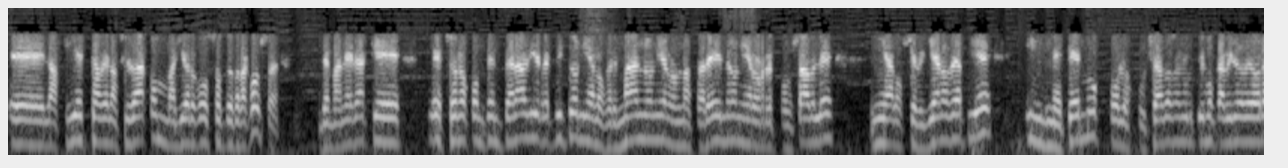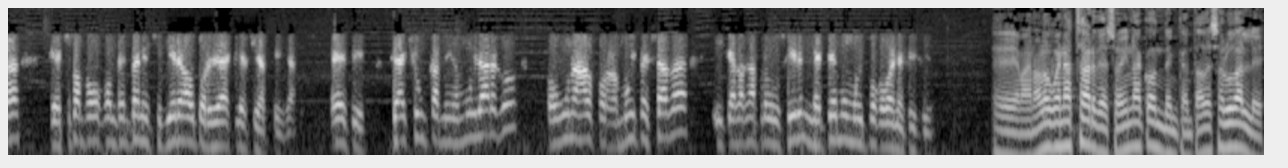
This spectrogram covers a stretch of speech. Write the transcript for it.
eh, la fiesta de la ciudad con mayor gozo que otra cosa. De manera que esto no contenta a nadie, repito, ni a los hermanos, ni a los nazarenos, ni a los responsables, ni a los sevillanos de a pie, y me temo, por lo escuchado en el último cabildo de horas, que esto tampoco contenta ni siquiera a la autoridad eclesiástica. Es decir, se ha hecho un camino muy largo, con unas alforjas muy pesadas y que van a producir, me temo, muy poco beneficio. Eh, Manolo, buenas tardes. Soy Naconde, encantado de saludarle.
